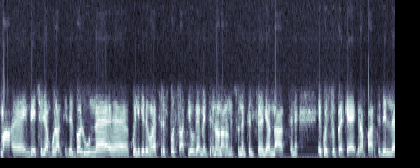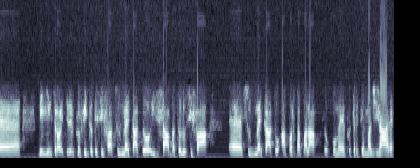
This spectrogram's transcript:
Ma eh, invece gli ambulanti del balloon, eh, quelli che devono essere spostati ovviamente non hanno nessuna intenzione di andarsene. E questo perché gran parte del, degli introiti del profitto che si fa sul mercato il sabato lo si fa eh, sul mercato a Porta Palazzo, come potrete immaginare.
